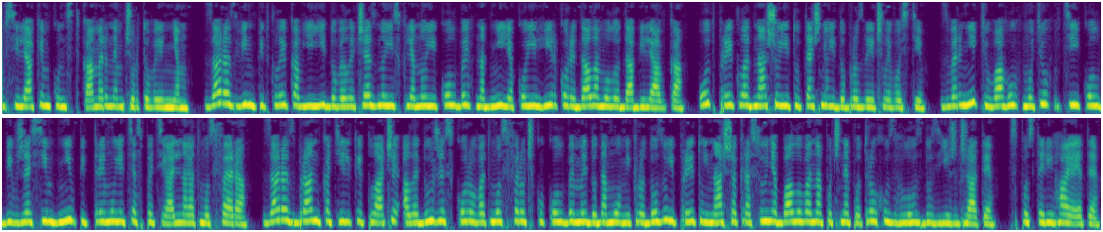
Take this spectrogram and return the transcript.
всіляким кунсткамерним чортовинням. Зараз він підкликав її до величезної скляної колби, на дні якої гірко ридала молода білявка. От приклад нашої тутешньої доброзичливості. Зверніть увагу, мотю, в цій колбі вже сім днів підтримується спеціальна атмосфера. Зараз бранка тільки плаче, але дуже скоро в атмосферочку колби ми додамо мікродозу і приту, і наша красуня балована почне потроху з глузду з'їжджати. Спостерігаєте.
